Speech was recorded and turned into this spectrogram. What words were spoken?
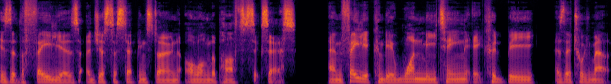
is that the failures are just a stepping stone along the path to success. And failure can be a one meeting. It could be, as they're talking about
